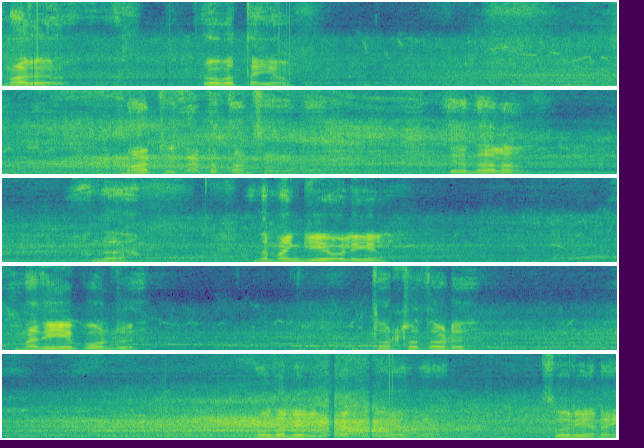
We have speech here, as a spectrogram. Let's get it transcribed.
மறு ரூபத்தையும் மாற்றி காட்டத்தான் செய்கின்றார். இருந்தாலும் அந்த இந்த மங்கிய ஒளியில் மதியை போன்று தோற்றத்தோடு முதலில் வரக்கூடிய இந்த சூரியனை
